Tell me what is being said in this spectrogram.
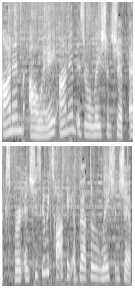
Anim Awe, Anim is a relationship expert, and she's going to be talking about the relationship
